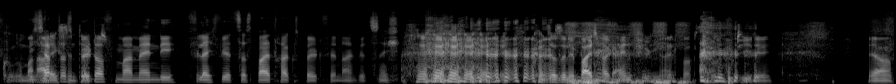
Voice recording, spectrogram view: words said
Gucken, Ich habe das Bild entdeckt. auf meinem Handy. Vielleicht wird es das Beitragsbild für. Nein, wird es nicht. Könnt ihr so in den Beitrag einfügen einfach. Das ist eine gute Idee. Ja.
